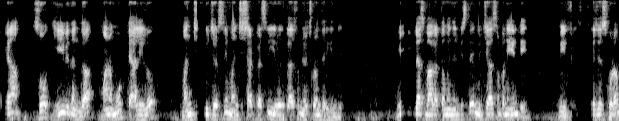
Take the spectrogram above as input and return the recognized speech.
ఓకేనా సో ఈ విధంగా మనము టాలీలో మంచి ఫ్యూచర్స్ని మంచి షార్ట్ కట్స్ని ఈరోజు క్లాస్లో నేర్చుకోవడం జరిగింది. మీకు ఈ క్లాస్ బాగా అర్థమైంది అనిపిస్తే మీరు చేయాల్సిన పని ఏంటి? మీ ఫ్రెండ్స్కి షేర్ చేసుకోవడం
